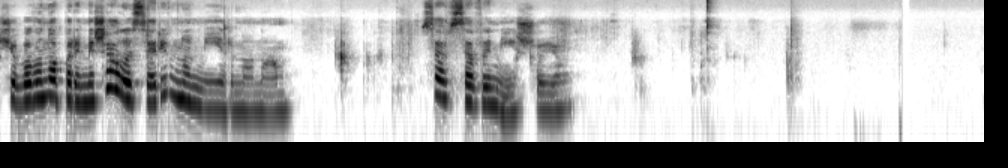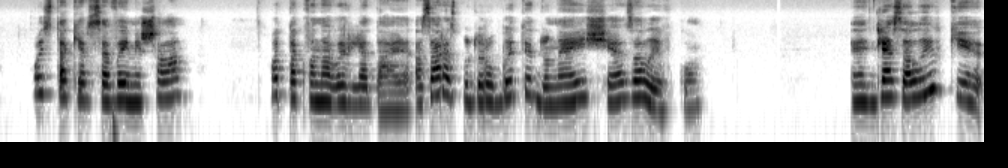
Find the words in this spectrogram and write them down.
щоб воно перемішалося рівномірно нам. Все-все вимішую. Ось так я все вимішала. От так вона виглядає. А зараз буду робити до неї ще заливку. Е, Для заливки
